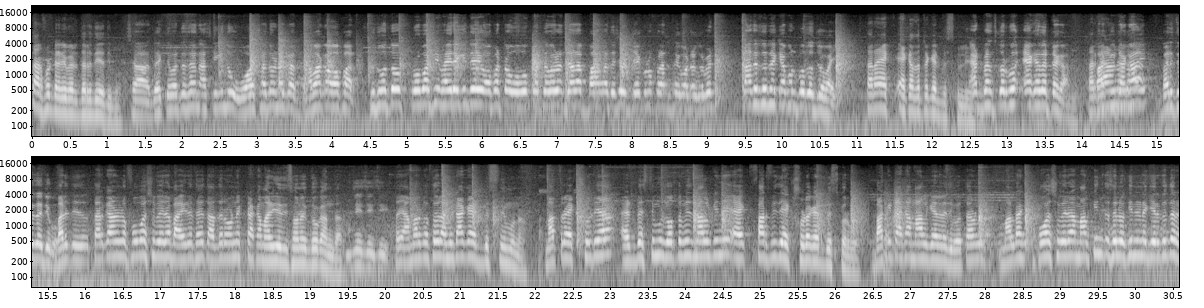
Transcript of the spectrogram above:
তারপর ড্রাইভার ধরে দিয়ে দিব। আচ্ছা দেখতে পাচ্ছেন আজকে কিন্তু অসাধারণ একটা ধামাকা অফার শুধুমাত্র প্রবাসী ভাইরা কিন্তু এই অফারটা উপভোগ করতে পারবেন। যারা বাংলাদেশের যে কোনো প্রান্ত থেকে অর্ডার করবেন তাদের জন্য কেমন প্রযোজ্য ভাই? তারা এক হাজার টাকা অ্যাড্রেস করলে অ্যাডভান্স করব এক হাজার টাকা। তার বাকি টাকা বাড়িতে দিয়ে দিব। বাড়িতে তার কারণে হলো প্রবাসী ভাইরা বাইরে থাকে তাদের অনেক টাকা মারিয়ে দিছে অনেক দোকানদার। জি জি জি। তাই আমার কথা হলো আমি টাকা অ্যাড্রেস নিবো না। মাত্র একশো টাকা অ্যাড্রেস নিবো যত পিস মাল কিনে এক পার পিসে একশো টাকা অ্যাড্রেস করব। বাকি টাকা মাল গেলে দিব। কারণ মালটা প্রবাসী ভাইরা মাল কিনতেছিল কিনে না গিয়ে কইতেন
